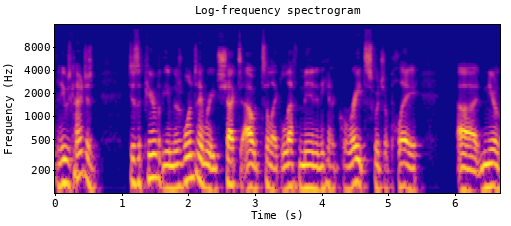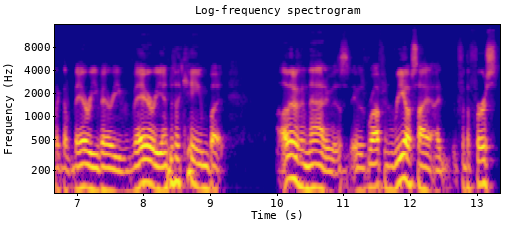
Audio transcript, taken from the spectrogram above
And he was kind of just disappearing for the game. There's one time where he checked out to like left mid and he had a great switch of play uh, near like the very, very, very end of the game. But other than that, it was it was rough. And Rios, I, I for the first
